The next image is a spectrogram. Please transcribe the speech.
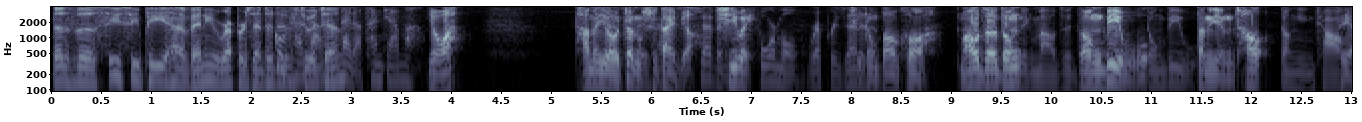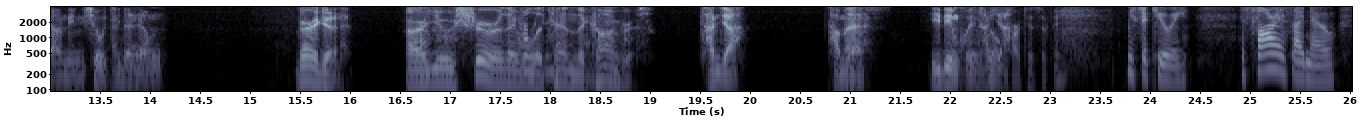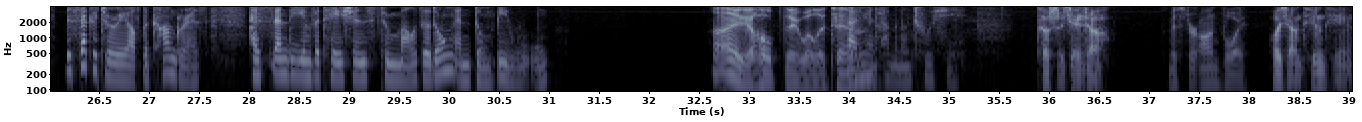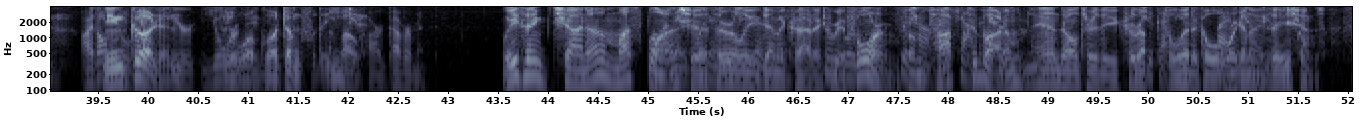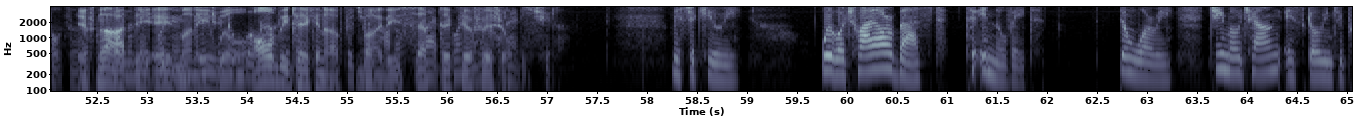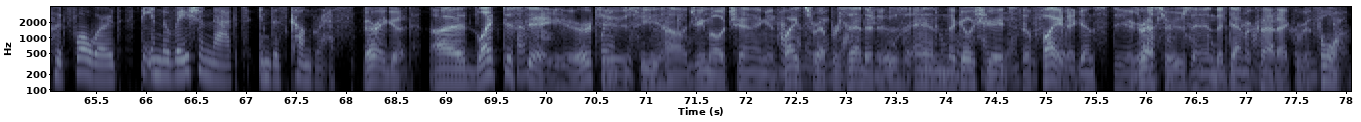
Does the CCP have any representatives to attend? 有啊，他们有正式代表七位，其中包括毛泽东、董必武、邓颖超这样领袖级的人物。Very good. Are you sure they will attend the Congress? 参加，他们一定会参加。Mr. Curie. As far as I know, the Secretary of the Congress has sent the invitations to Mao Zedong and Dong Biwu. I hope they will attend. 特使先生，我想听听您个人对我国政府的意见。 We think China must launch a thoroughly democratic reform from top to bottom and alter the corrupt political organizations. If not, the aid money will all be taken up by the septic officials. Mr. Curie, we will try our best to innovate. Don't worry, Jimo Chang is going to put forward the Innovation Act in this Congress. Very good. I'd like to stay here to see how Jimo Chang invites representatives and negotiates the fight against the aggressors and the democratic reform.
